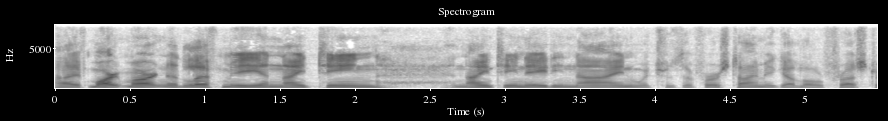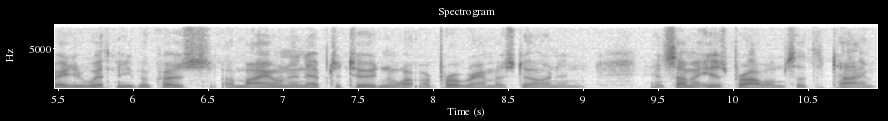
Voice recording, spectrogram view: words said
Uh, if Mark Martin had left me in 19, in 1989, which was the first time he got a little frustrated with me because of my own ineptitude and what my program was doing and, and some of his problems at the time,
